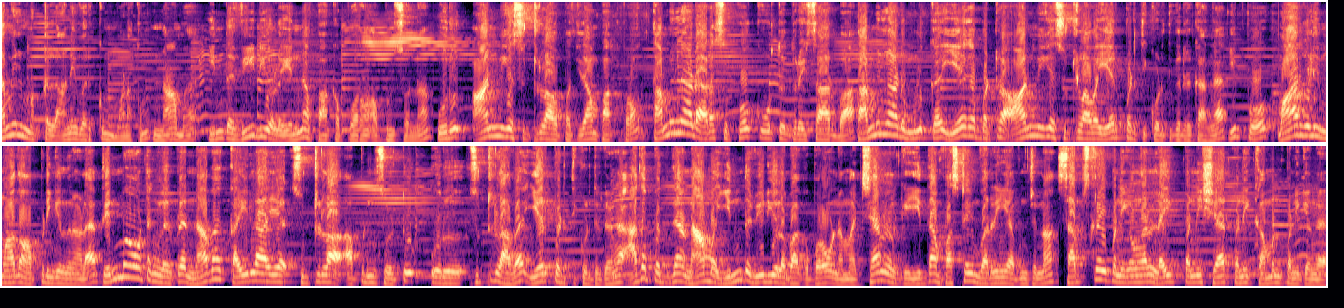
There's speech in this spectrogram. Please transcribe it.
தமிழ் மக்கள் அனைவருக்கும் வணக்கம். நாம இந்த வீடியோல என்ன பார்க்க போறோம் அப்படின்னு சொன்னா ஒரு ஆன்மீக சுற்றுலாவை பத்தி தான் பார்க்க போறோம். தமிழ்நாடு அரசு போக்குவரத்து துறை சார்பா தமிழ்நாடு முழுக்க ஏகப்பட்ட ஆன்மீக சுற்றுலாவை ஏற்படுத்தி கொடுத்துக்கிட்டு இருக்காங்க. இப்போ மார்கழி மாதம் அப்படிங்கிறதுனால தென் மாவட்டங்களில் இருக்கிற நவ கைலாய சுற்றுலா அப்படின்னு சொல்லிட்டு ஒரு சுற்றுலாவை ஏற்படுத்தி கொடுத்துருக்காங்க. அதை பத்தி தான் நாம இந்த வீடியோல பார்க்க போறோம். நம்ம சேனலுக்கு இதான் ஃபர்ஸ்ட் டைம் வர்றீங்க அப்படின்னு சொன்னா சப்ஸ்கிரைப் பண்ணிக்கோங்க லைக் பண்ணி ஷேர் பண்ணி கமெண்ட் பண்ணிக்கோங்க.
